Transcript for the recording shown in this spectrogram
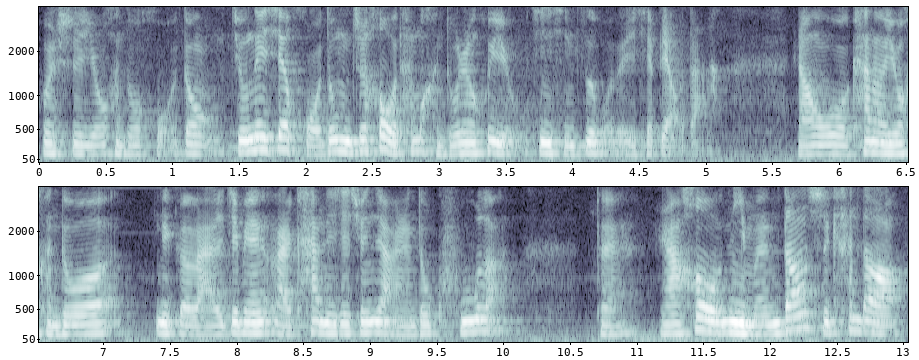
或者是有很多活动，就那些活动之后，他们很多人会有进行自我的一些表达。然后我看到有很多那个来这边来看那些宣讲人都哭了，对。然后你们当时看到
